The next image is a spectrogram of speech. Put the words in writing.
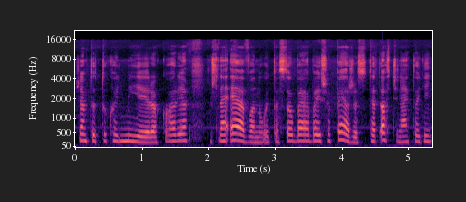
és nem tudtuk, hogy miért akarja, és elvonult a szobába, és a perzsös, tehát azt csinálta, hogy így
